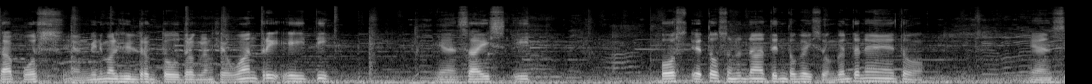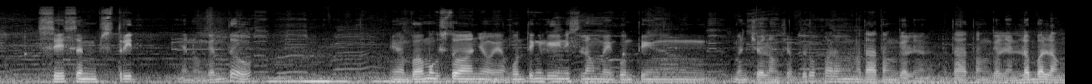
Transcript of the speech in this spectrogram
tapos yan minimal heel drag toe drag lang siya 1380 yan size 8 post ito sunod natin to guys oh. ganda na ito yan Sesame Street yan oh ganda oh yan ba magustuhan nyo yan kunting linis lang may kunting mancha lang siya pero parang natatanggal yan natatanggal yan laba lang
